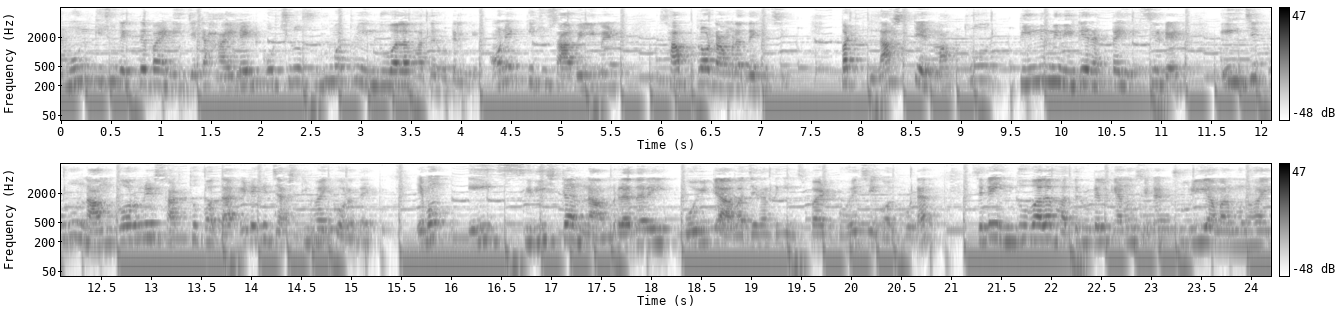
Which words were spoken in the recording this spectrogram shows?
এমন কিছু দেখতে পাইনি যেটা হাইলাইট করছিল শুধুমাত্র ইন্দুবালা ভাতের হোটেলকে। অনেক কিছু সাব এলিমেন্ট সাব প্লট আমরা দেখেছি। বাট লাস্টে মাত্র তিন মিনিটের একটা ইনসিডেন্ট এই যে পুরো নামকরণের সার্থকতা, এটাকে জাস্টিফাই করে দেয়। এবং এই সিরিজটার নাম রাদার এই বইটা বা যেখান থেকে ইন্সপায়ার্ড হয়েছে এই গল্পটা, সেটা ইন্দুবালা ভাতের হোটেল কেন সেটা ট্রুলি আমার মনে হয়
